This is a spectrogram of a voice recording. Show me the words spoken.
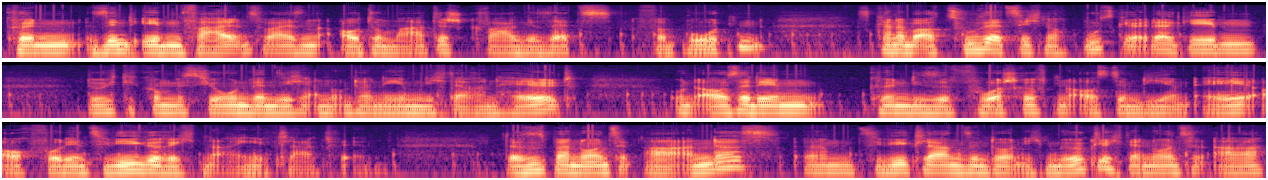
können, sind eben Verhaltensweisen automatisch qua Gesetz verboten. Es kann aber auch zusätzlich noch Bußgelder geben durch die Kommission, wenn sich ein Unternehmen nicht daran hält. Und außerdem können diese Vorschriften aus dem DMA auch vor den Zivilgerichten eingeklagt werden. Das ist bei 19a anders. Ähm, Zivilklagen sind dort nicht möglich. Der 19a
